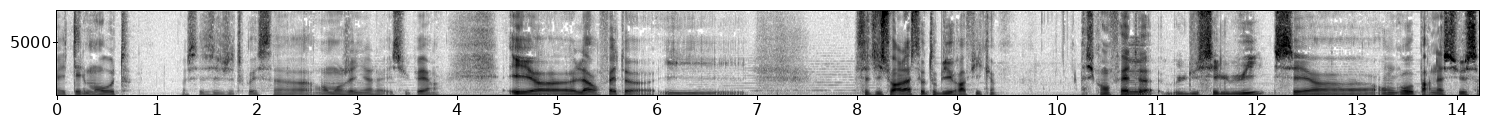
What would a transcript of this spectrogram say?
Elle est tellement haute. J'ai trouvé ça euh, vraiment génial et super. Et euh, là, en fait, euh, il- cette histoire-là, c'est autobiographique. Parce qu'en fait, Mm. c'est lui, c'est euh, en gros Parnassus,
